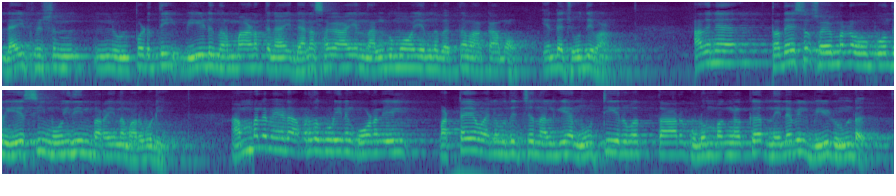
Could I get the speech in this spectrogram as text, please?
ലൈഫ് മിഷനിൽ ഉൾപ്പെടുത്തി വീട് നിർമ്മാണത്തിനായി ധനസഹായം നൽകുമോ എന്ന് വ്യക്തമാക്കാമോ? എന്റെ ചോദ്യമാണ്. അതിന് തദ്ദേശ സ്വയംഭരണ വകുപ്പ് മന്ത്രി എ സി മൊയ്തീൻ പറയുന്ന മറുപടി. അമ്പലമേട് അമൃതകുടീരം കോളനിയിൽ പട്ടയം അനുവദിച്ച് നൽകിയ നൂറ്റി ഇരുപത്താറ് കുടുംബങ്ങൾക്ക് നിലവിൽ വീടുണ്ട്.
